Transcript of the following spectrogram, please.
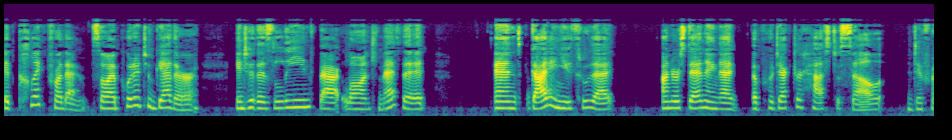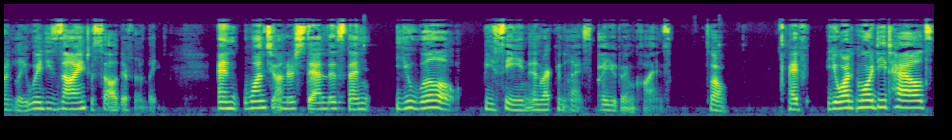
it clicked for them. So I put it together into this leaned back launch method and guiding you through that, understanding that a projector has to sell differently. We're designed to sell differently. And once you understand this, then you will be seen and recognized by your dream clients. So if you want more details,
